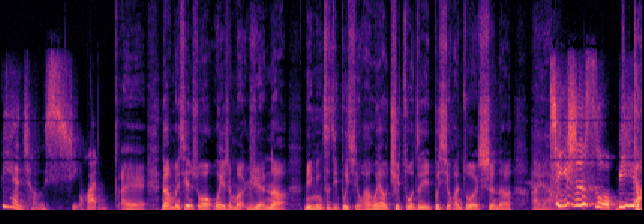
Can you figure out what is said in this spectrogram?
变成喜欢，哎，那我们先说为什么人呢？明明自己不喜欢，会要去做自己不喜欢做的事呢？哎呀，情势所逼啊！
